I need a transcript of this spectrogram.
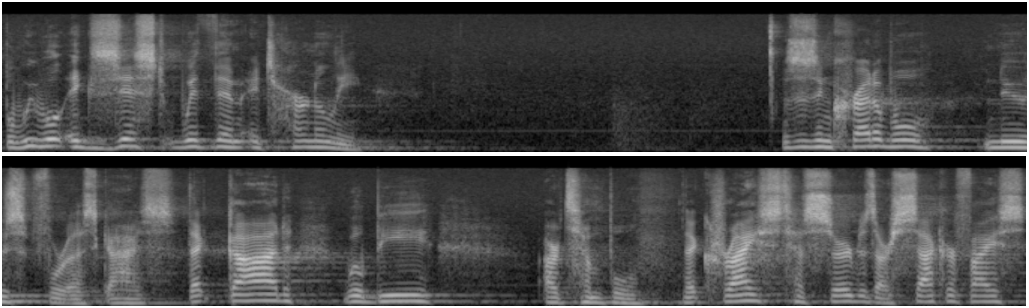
but we will exist with them eternally. This is incredible news for us, guys, that God will be our temple, that Christ has served as our sacrifice,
